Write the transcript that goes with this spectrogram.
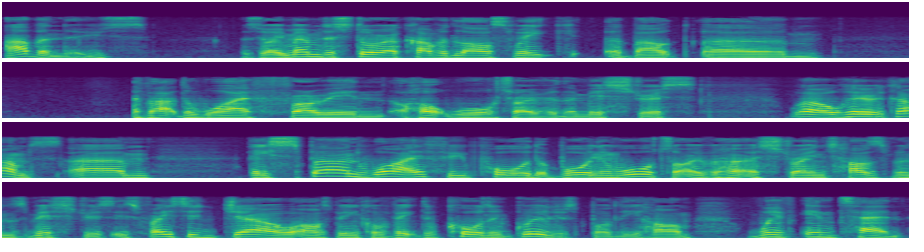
other news. So I remember the story I covered last week about um, about the wife throwing hot water over the mistress. Well, here it comes. Um, a spurned wife who poured boiling water over her estranged husband's mistress is facing jail after being convicted of causing grievous bodily harm with intent.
